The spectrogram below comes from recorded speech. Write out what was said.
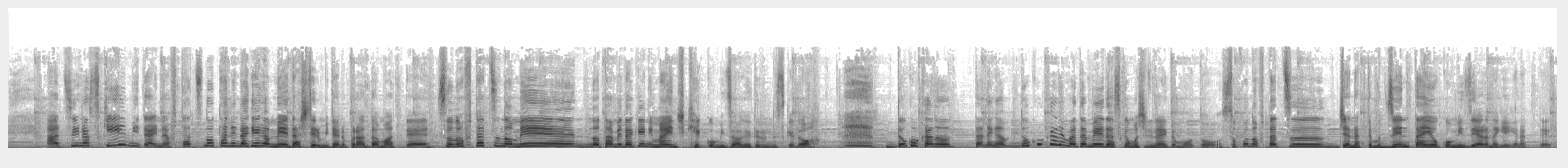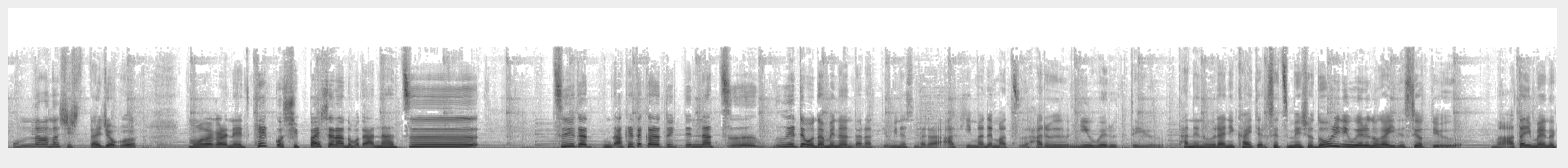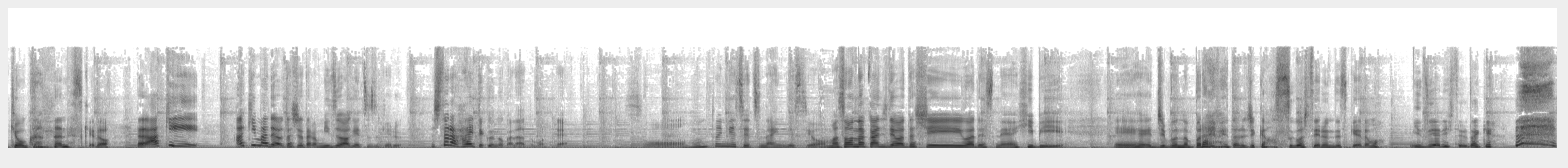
暑いの好き？みたいな2つの種だけが芽出してるみたいなプランターもあってその2つの芽のためだけに毎日結構水をあげてるんですけど どこかの種がどこかでまた芽出すかもしれないと思うとそこの2つじゃなくても全体をこう水やらなきゃいけなくてこんな話して大丈夫？もうだからね結構失敗したなと思ってあ夏梅雨が明けたからといって夏植えてもダメなんだなっていう皆さんだから秋まで待つ春に植えるっていう種の裏に書いてある説明書通りに植えるのがいいですよっていうまあ当たり前の教訓なんですけど 秋秋まで私はだから水をあげ続ける。そしたら生えてくるのかなと思って。そう本当にね切ないんですよ。まあそんな感じで私はですね日々えー自分のプライベートの時間を過ごしてるんですけれども水やりしてるだけ。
